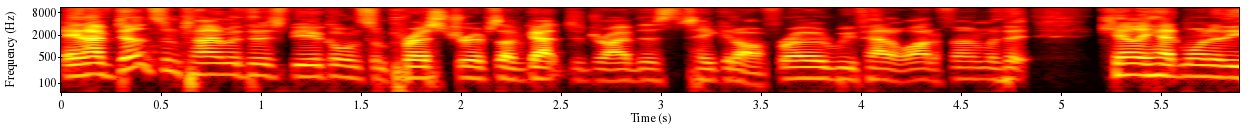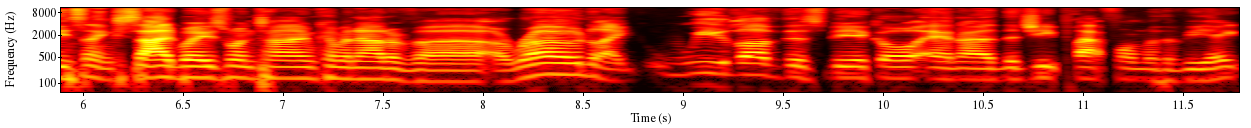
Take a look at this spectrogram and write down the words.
And I've done some time with this vehicle and some press trips. I've got to drive this, take it off road. We've had a lot of fun with it. Kelly had one of these things sideways one time coming out of a, a road. Like, we love this vehicle and uh, the Jeep platform with a V8.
